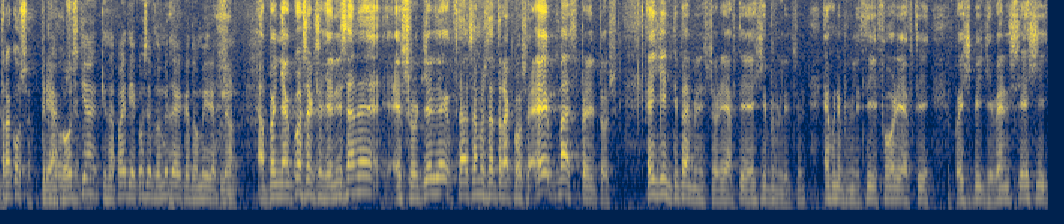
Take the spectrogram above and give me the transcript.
300, 300 και θα πάει 270 εκατομμύρια πλέον. Από 900 ξεκινήσανε, εσωκέρδια φτάσαμε στα 300. Ε, μπάση περιπτώσει. Έχει γίνει τι με την ιστορία αυτή, έχει επιβληθεί, έχουν επιβληθεί οι φόροι αυτοί που έχει πει η κυβέρνηση, έχει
